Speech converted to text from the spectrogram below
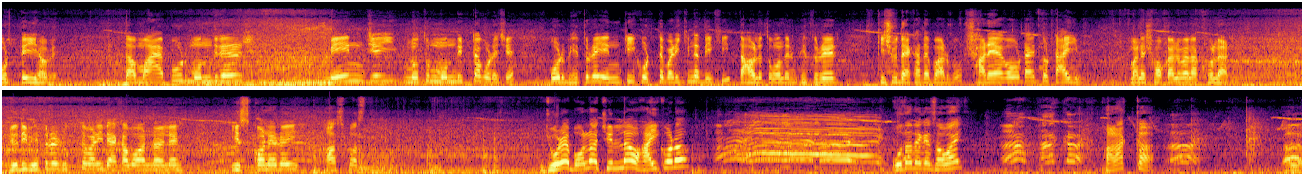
করতেই হবে। তা মায়াপুর মন্দিরের মেন যেই নতুন মন্দিরটা করেছে ওর ভেতরে এন্ট্রি করতে পারি কিনা দেখি, তাহলে তোমাদের ভেতরের কিছু দেখাতে পারব। সাড়ে এগারোটায় তো টাইম মানে সকালবেলা খোলার। যদি ভেতরে ঢুকতে পারি দেখাবো আর নইলে ইস্কনের ওই আশপাশ জোরে বলো, চিল্লাও, হাই করো। কোথা থেকে সবাই? ফারাক্কা। হ্যাঁ ভালো।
